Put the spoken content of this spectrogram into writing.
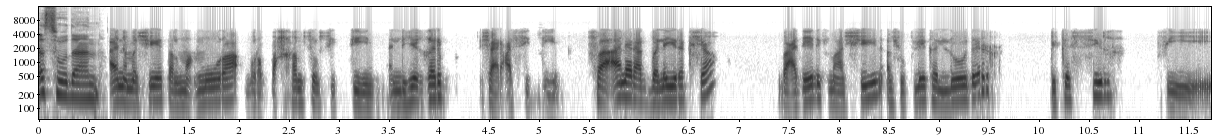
السودان. أنا مشيت المعمورة مربع 65 اللي هي غرب شارع الستين. فأنا راكبة لي ركشة بعدين ماشيين أشوف ليك اللودر بكسر في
